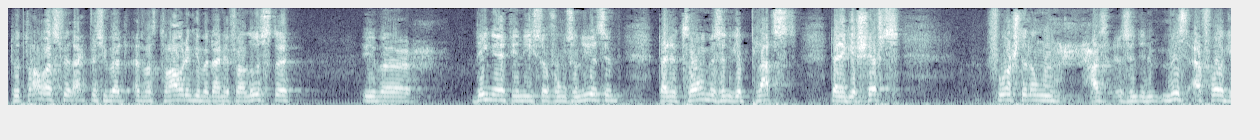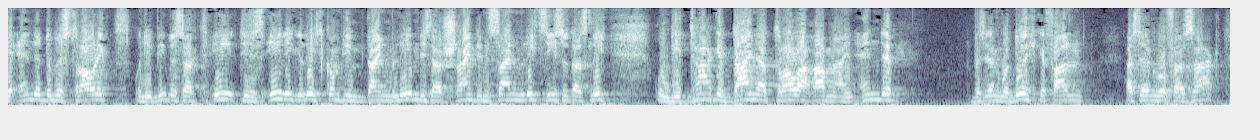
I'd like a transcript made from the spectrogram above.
Du trauerst vielleicht bist über etwas traurig über deine Verluste, über Dinge, die nicht so funktioniert sind. Deine Träume sind geplatzt, deine Geschäfts Vorstellungen sind in Misserfolg geendet, du bist traurig und die Bibel sagt, eh, dieses ewige Licht kommt in deinem Leben, dieser erscheint in seinem Licht, siehst du das Licht und die Tage deiner Trauer haben ein Ende. Du bist irgendwo durchgefallen, hast irgendwo versagt.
